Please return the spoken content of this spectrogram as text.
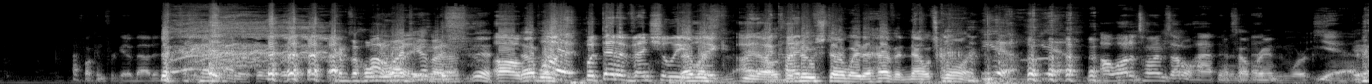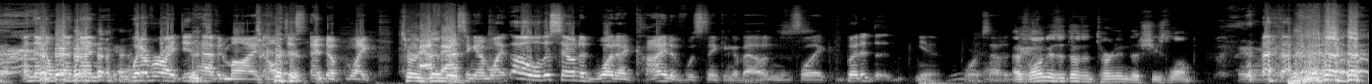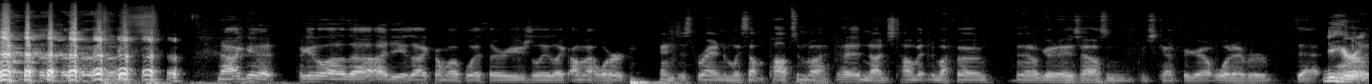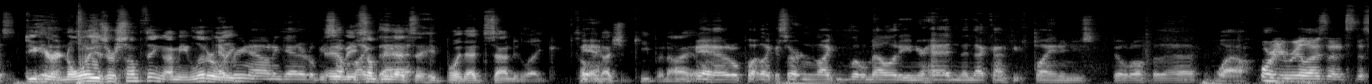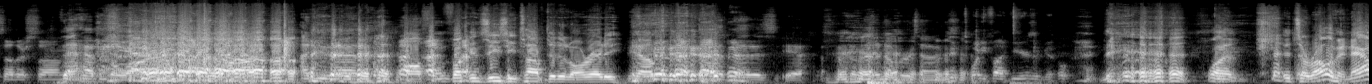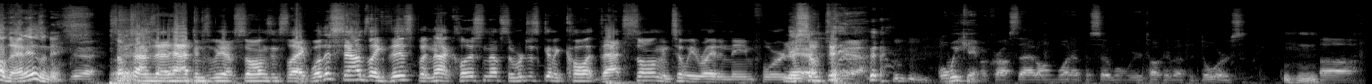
I fucking forget about it. becomes a whole Oh, new right, idea by yeah. then. Yeah, Um, that was but but then eventually, that like was you I, know I the new of stairway to heaven. Now it's gone. yeah yeah. A lot of times that'll happen. That's how and- Brandon works. Yeah, and then and then Yeah. whatever I did have in mind, I'll just end up like Turns half-assing into it. I'm like, oh well, this sounded what I kind of was thinking about, and it's like, but it yeah, it works out. as long as it doesn't turn into she's lump. Not I get I get a lot of the ideas I come up with are usually like I'm at work and just randomly something pops in my head and I just hum it into my phone and then I'll go to his house and we just kind of figure out whatever that Do you hear? was. Do you hear a noise or something? I mean, literally, Every now and again it'll be it'll something be like something that. that's a hey, boy. That sounded like something Yeah. I should keep an eye on. yeah, it'll put like a certain like little melody in your head and then that kind of keeps playing and you just build off of that. Wow. Or you realize that it's this other song. That happens a lot. I do that often. Fucking ZZ Top did it already. Yeah, that, that is yeah. I've done that a number of times. 25 years ago. well, it's irrelevant now, then, isn't it? Yeah. Sometimes that happens. We have songs, and it's like, well, this sounds like this, but not close enough, so we're just gonna call it that song until we write a name for it or Yeah. something. Yeah. well, we came across that on one episode when we were talking about the Doors. Mhm. Uh,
